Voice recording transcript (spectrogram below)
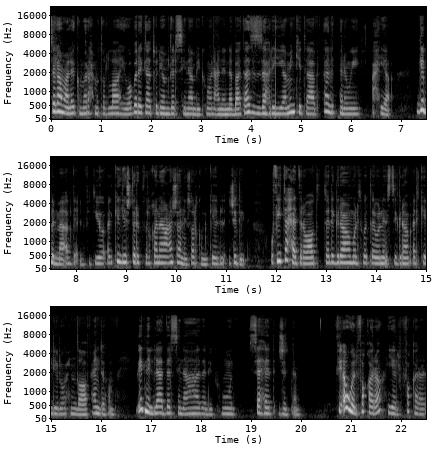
السلام عليكم ورحمة الله وبركاته. اليوم درسنا بيكون عن النباتات الزهرية من كتاب ثالث ثانوي أحياء. قبل ما أبدأ الفيديو الكل يشترك في القناة عشان يوصلكم كل جديد. وفي تحت روابط التليجرام والتويتر والإنستغرام الكل يروح ينضاف عندهم. بإذن الله درسنا هذا بيكون سهل جدا. في أول فقرة هي الفقرة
